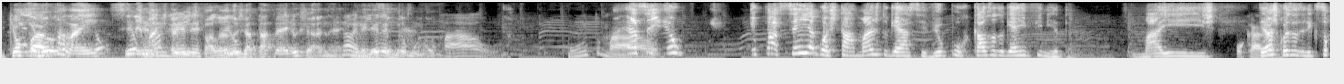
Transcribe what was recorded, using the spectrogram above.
E que eu, falo, eu vou falar, hein? Eu, Cinematicamente eu, falando, já tá velho já, né? Não, ele envelheceu muito, muito mal. Muito mal. É assim, eu, eu passei a gostar mais do Guerra Civil por causa do Guerra Infinita. Mas Pô, tem as coisas ali que são,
